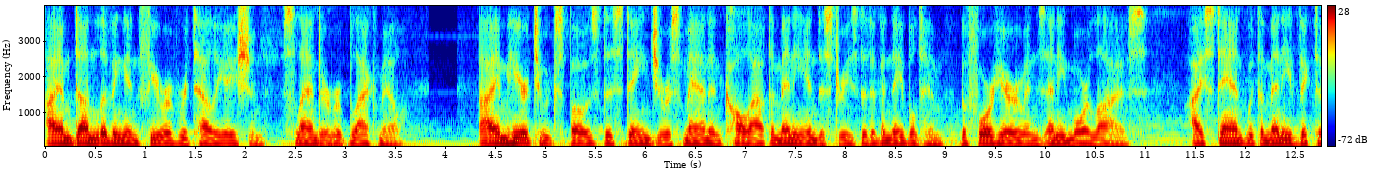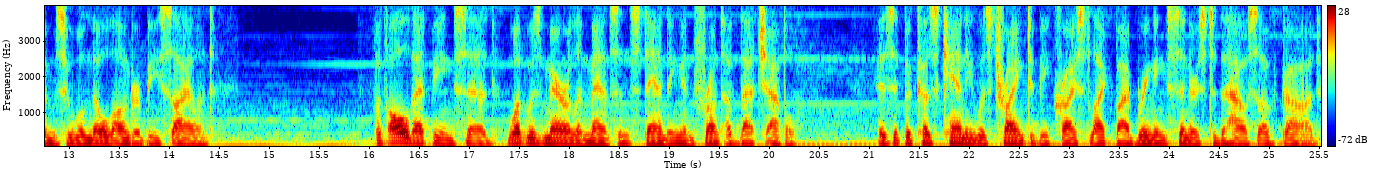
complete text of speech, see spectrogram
I am done living in fear of retaliation, slander or blackmail. I am here to expose this dangerous man and call out the many industries that have enabled him before he ruins any more lives. I stand with the many victims who will no longer be silent. With all that being said, what was Marilyn Manson standing in front of that chapel? Is it because Kanye was trying to be Christ-like by bringing sinners to the house of God?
